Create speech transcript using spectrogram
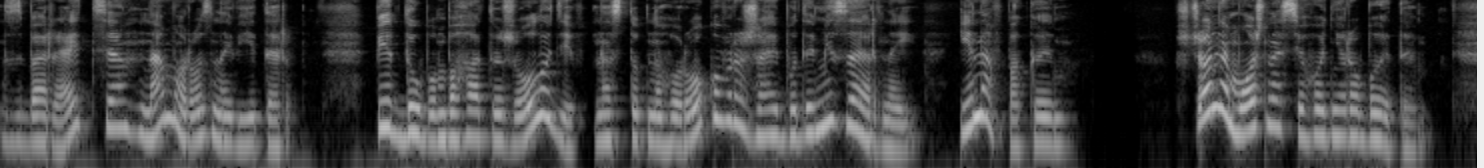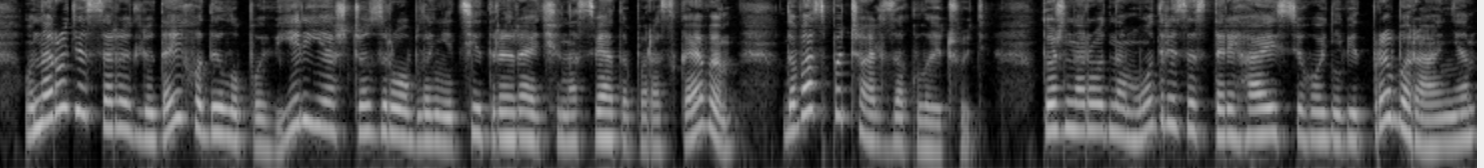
збереться на морозний вітер. Під дубом багато жолудів, наступного року врожай буде мізерний, і навпаки. Що не можна сьогодні робити? У народі серед людей ходило повір'я, що зроблені ці три речі на свято Параскеве до вас печаль закличуть. Тож народна мудрість застерігає сьогодні від прибирання,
